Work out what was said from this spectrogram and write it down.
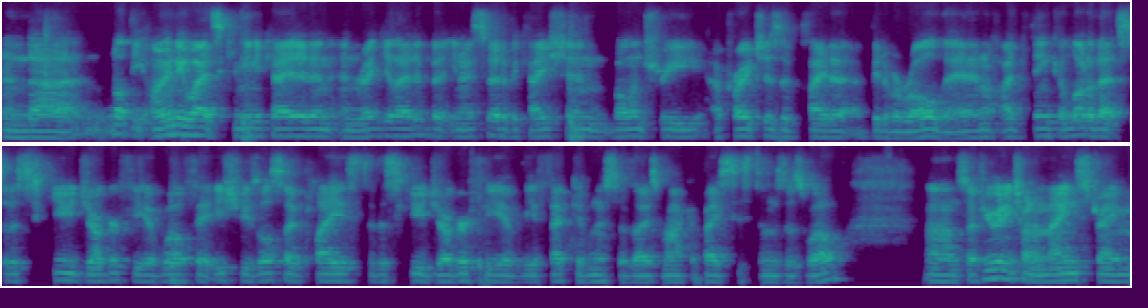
and uh, not the only way it's communicated and, and regulated, but you know, certification, voluntary approaches have played a, a bit of a role there. And I think a lot of that sort of skewed geography of welfare issues also plays to the skewed geography of the effectiveness of those market-based systems as well. Um, so if you're really trying to mainstream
